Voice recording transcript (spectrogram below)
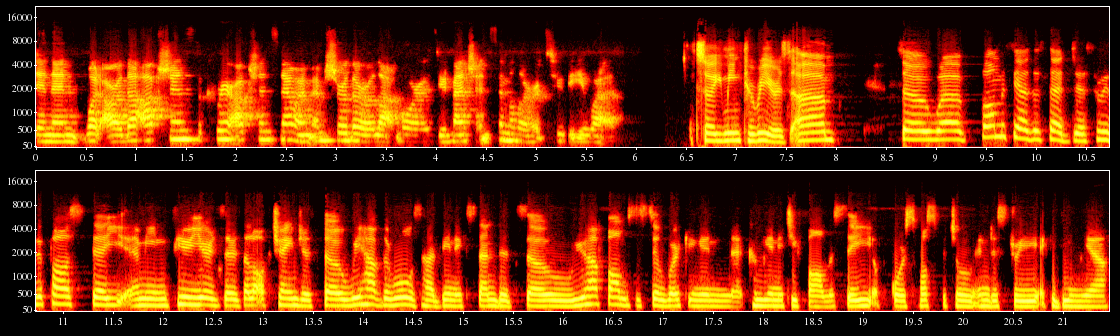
and then what are the options, the career options now? I'm, I'm sure there are a lot more, as you mentioned, similar to the US. So you mean careers? Um, so uh, pharmacy, as I said, uh, through the past, uh, I mean, few years, there's a lot of changes. So we have the rules had been extended. So you have pharmacists still working in community pharmacy, of course, hospital industry, academia,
